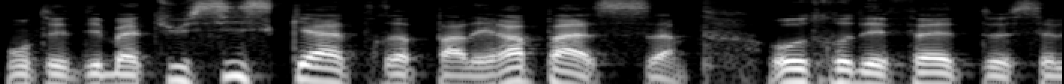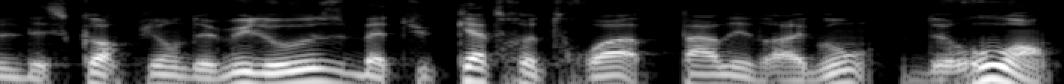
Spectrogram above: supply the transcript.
ont été battus 6-4 par les Rapaces. Autre défaite, celle des Scorpions de Mulhouse, battus 4-3 par les Dragons de Rouen.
